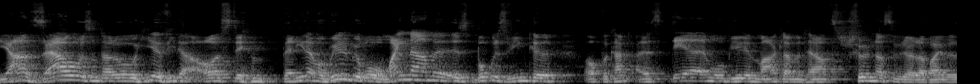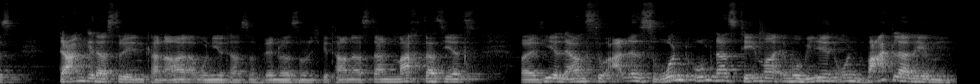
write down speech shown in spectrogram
Ja, Servus und Hallo, hier wieder aus dem Berliner Immobilienbüro. Mein Name ist Boris Winke, auch bekannt als der Immobilienmakler mit Herz. Schön, dass du wieder dabei bist. Danke, dass du den Kanal abonniert hast und wenn du das noch nicht getan hast, dann mach das jetzt, weil hier lernst du alles rund um das Thema Immobilien und Maklerleben.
